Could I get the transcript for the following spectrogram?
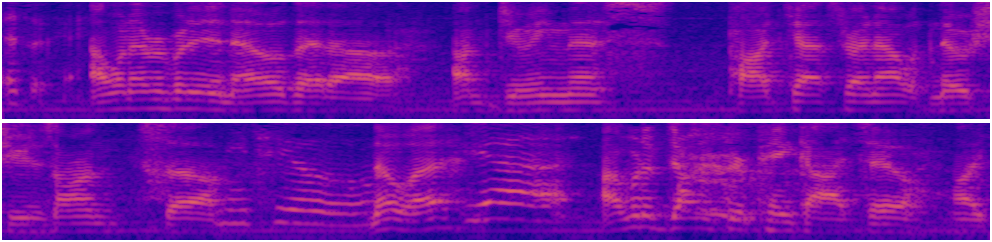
It's okay. I want everybody to know that uh, I'm doing this podcast right now with no shoes on. So Me too. no way. Yeah. I would have done it through pink eye too. Like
